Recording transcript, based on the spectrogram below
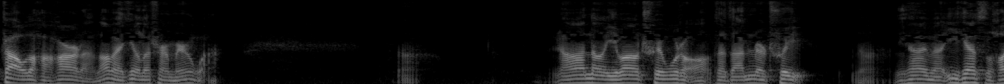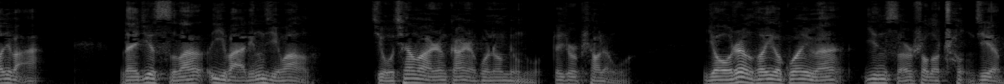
照顾的好好的，老百姓的事儿没人管，啊，然后弄一帮吹鼓手在咱们这吹，啊，你看见没？一天死好几百，累计死完一百零几万了，九千万人感染冠状病毒，这就是漂亮国，有任何一个官员因此而受到惩戒吗？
